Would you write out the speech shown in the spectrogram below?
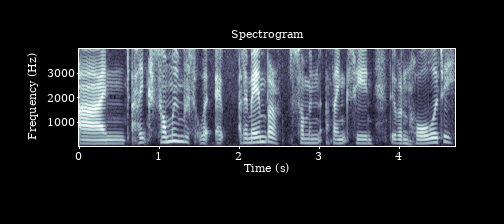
And I think someone was. I remember someone, I think, saying they were on holiday.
